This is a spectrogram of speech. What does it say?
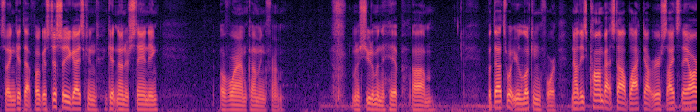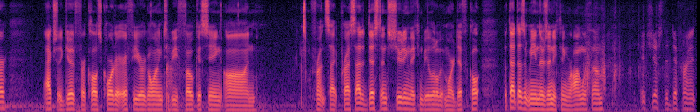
so I can get that focus just so you guys can get an understanding of where I'm coming from. I'm going to shoot him in the hip. Um, but that's what you're looking for. Now these combat style blacked out rear sights, they are actually good for close quarter if you're going to be focusing on front sight press. At a distance shooting they can be a little bit more difficult but that doesn't mean there's anything wrong with them. It's just a different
